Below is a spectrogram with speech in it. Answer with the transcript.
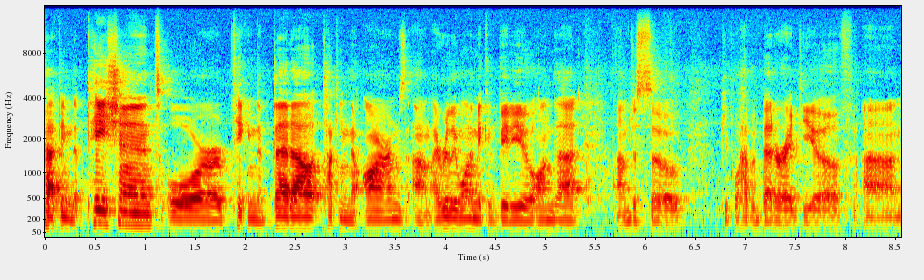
prepping the patient or taking the bed out, tucking the arms. Um, I really want to make a video on that um, just so people have a better idea of um,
